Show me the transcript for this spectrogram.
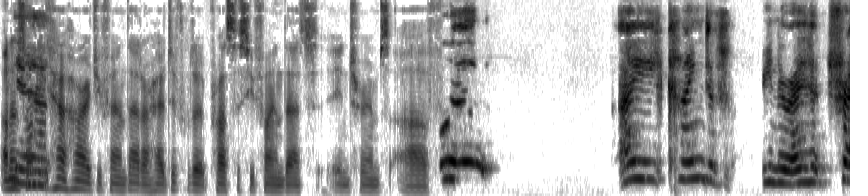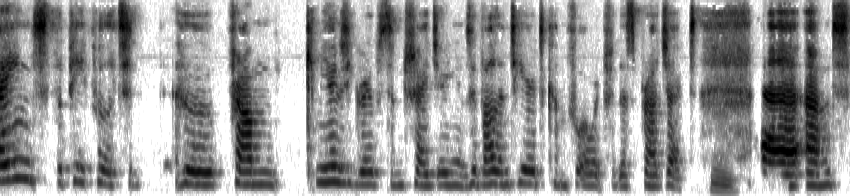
And I was yeah. wondering how hard you found that, or how difficult a process you find that in terms of. Well, I kind of, you know, I had trained the people to who from community groups and trade unions who volunteered to come forward for this project, hmm. uh, and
